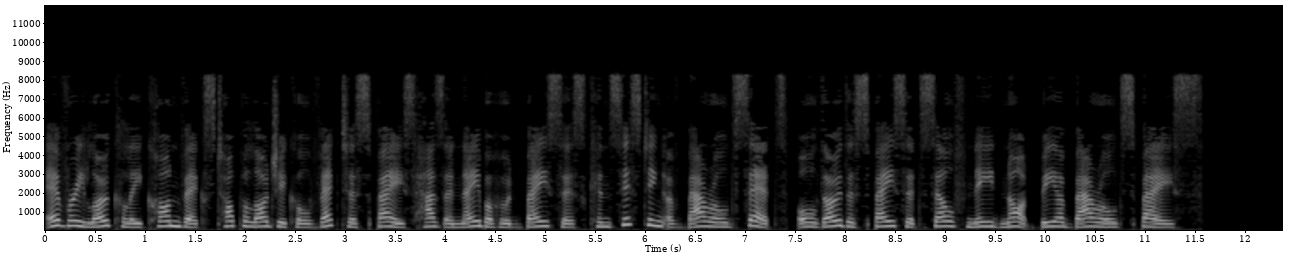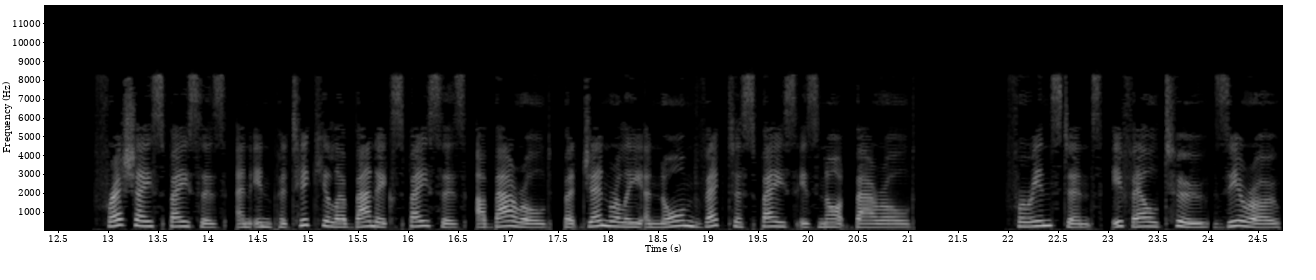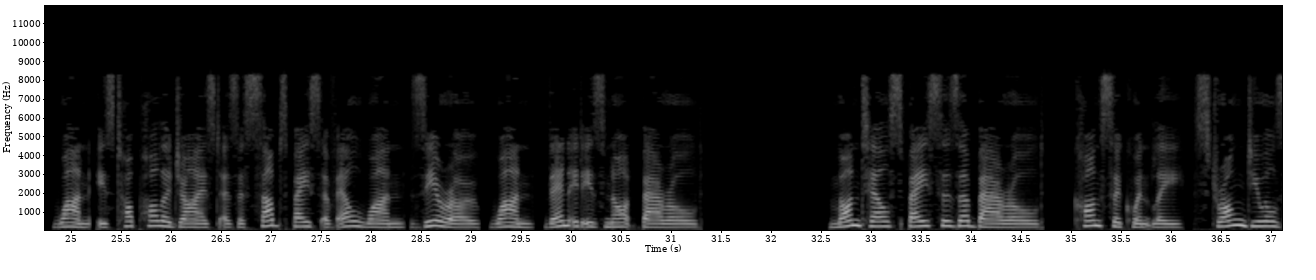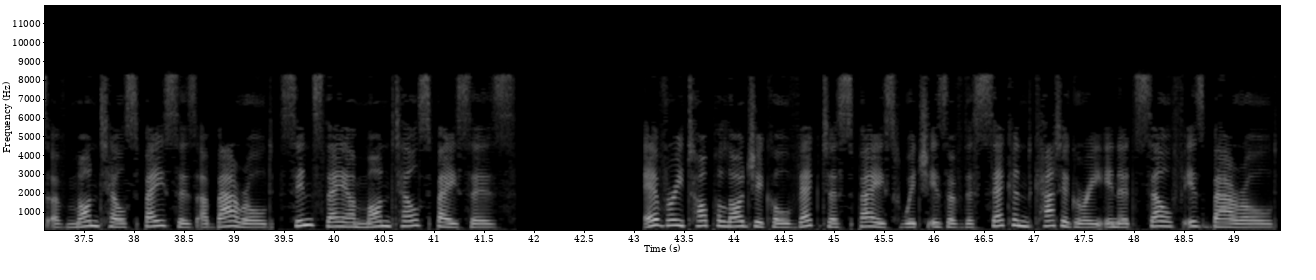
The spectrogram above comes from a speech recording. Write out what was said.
Every locally convex topological vector space has a neighborhood basis consisting of barreled sets, although the space itself need not be a barreled space. Frechet spaces, and in particular Banach spaces, are barreled, but generally a normed vector space is not barreled. For instance, if L2 0, 1 is topologized as a subspace of L1 0, 1, then it is not barreled. Montel spaces are barreled. Consequently, strong duals of Montel spaces are barreled since they are Montel spaces. Every topological vector space which is of the second category in itself is barreled.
